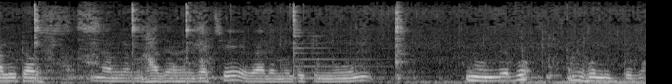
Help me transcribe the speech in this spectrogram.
আলুটাও লাল লাল ভাজা হয়ে গেছে। এবার এর মধ্যে একটু নুন নুন দেবো হলুদ দেবো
